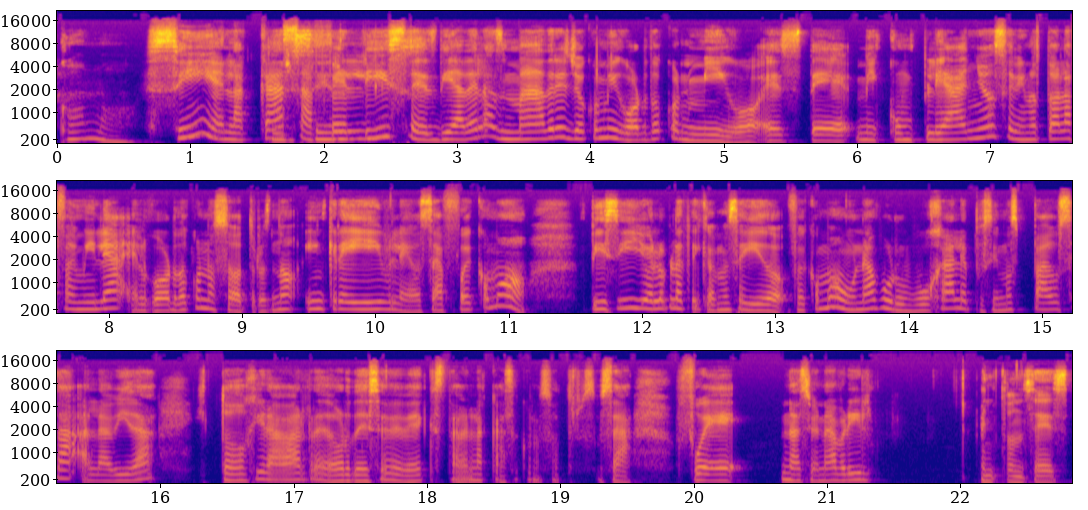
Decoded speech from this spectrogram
¿Cómo? Sí, en la casa, felices, Día de las Madres, yo con mi gordo conmigo, este, mi cumpleaños, se vino toda la familia, el gordo con nosotros, ¿no? Increíble, o sea, fue como, Pisi y yo lo platicamos seguido, fue como una burbuja, le pusimos pausa a la vida y todo giraba alrededor de ese bebé que estaba en la casa con nosotros, o sea, fue nació en abril. Entonces,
